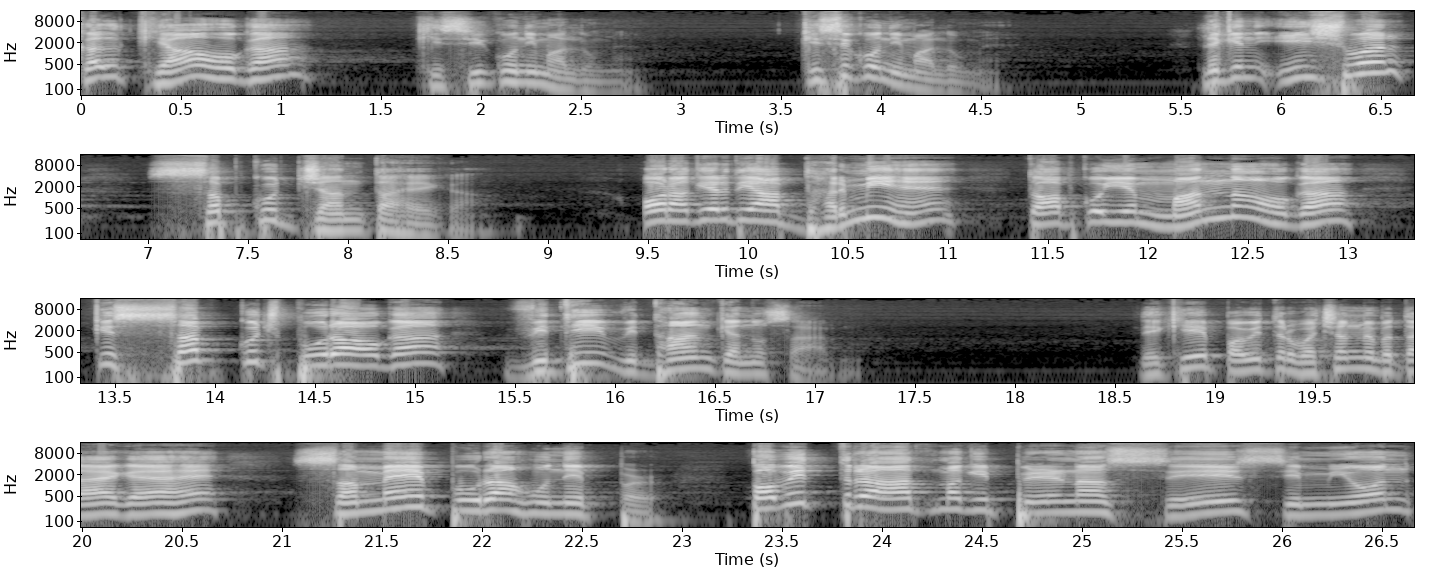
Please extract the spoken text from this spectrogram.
कल क्या होगा, किसी को नहीं मालूम है। किसी को नहीं मालूम है। लेकिन ईश्वर सब कुछ जानता हैगा। और अगर यदि आप धर्मी हैं तो आपको यह मानना होगा कि सब कुछ पूरा होगा विधि विधान के अनुसार। देखिए, पवित्र वचन में बताया गया है, समय पूरा होने पर पवित्र आत्मा की प्रेरणा से सिमियोन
